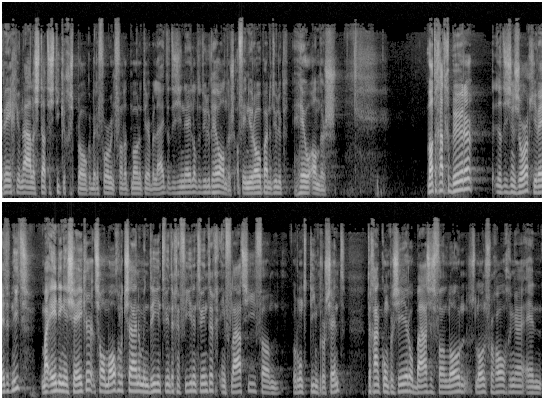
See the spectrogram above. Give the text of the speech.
regionale statistieken gesproken bij de vorming van het monetair beleid. Dat is in Nederland natuurlijk heel anders, of in Europa natuurlijk heel anders. Wat er gaat gebeuren, dat is een zorg, je weet het niet. Maar één ding is zeker, het zal mogelijk zijn om in 23 en 24 inflatie van rond de 10% te gaan compenseren op basis van loon, loonsverhogingen en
